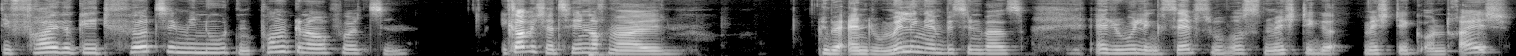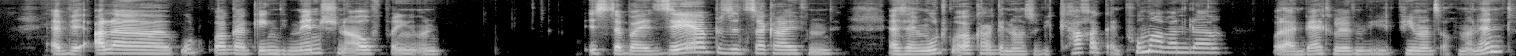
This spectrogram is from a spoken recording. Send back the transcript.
Die Folge geht 14 Minuten, punktgenau 14. Ich glaube, ich erzähle nochmal über Andrew Milling ein bisschen was. Andrew Milling ist selbstbewusst, mächtige, mächtig und reich. Er will alle Woodwalker gegen die Menschen aufbringen und ist dabei sehr besitzergreifend. Er ist ein Woodwalker, genauso wie Karak, ein Puma-Wandler oder ein Berglöwen, wie, wie man es auch mal nennt.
